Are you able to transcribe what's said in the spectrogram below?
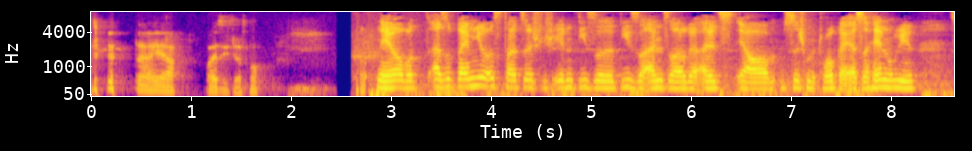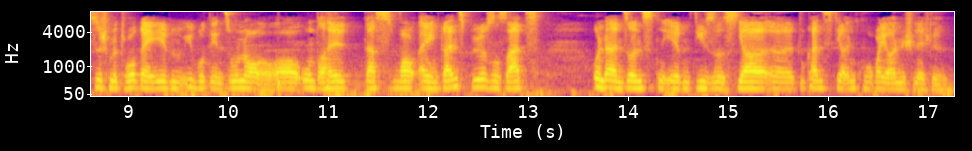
Daher weiß ich das noch. Nee, aber also bei mir ist tatsächlich eben diese, diese Ansage, als er sich mit Hawkeye, also Henry, sich mit Hawkeye eben über den Sonar äh, unterhält, das war ein ganz böser Satz. Und ansonsten eben dieses, ja, äh, du kannst ja in Koreanisch lächeln.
